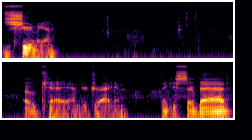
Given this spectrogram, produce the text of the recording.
Just shoot him again. Okay, Ender Dragon. Think you're so bad?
